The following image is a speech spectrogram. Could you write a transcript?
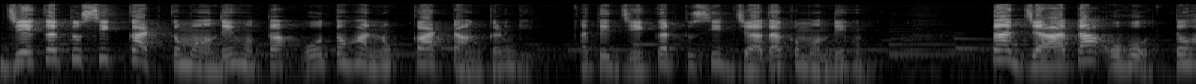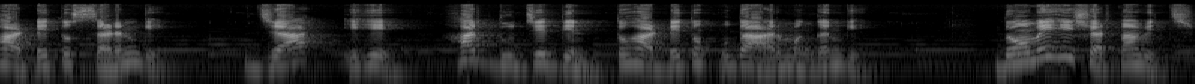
ਜੇਕਰ ਤੁਸੀਂ ਘੱਟ ਕਮਾਉਂਦੇ ਹੋ, ਤਾਂ ਉਹ ਤੁਹਾਨੂੰ ਘੱਟ ਆਂਕਣਗੇ ਅਤੇ ਜੇਕਰ ਤੁਸੀਂ ਜ਼ਿਆਦਾ ਕਮਾਉਂਦੇ ਹੋ, ਤਾਂ ਜਾਂ ਤਾਂ ਉਹ ਤੁਹਾਡੇ ਤੋਂ ਸੜਨਗੇ ਜਾਂ ਇਹ ਹਰ ਦੂਜੇ ਦਿਨ ਤੁਹਾਡੇ ਤੋਂ ਉਧਾਰ ਮੰਗਣਗੇ। ਦੋਵੇਂ ਹੀ ਸ਼ਰਤਾਂ ਵਿੱਚ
